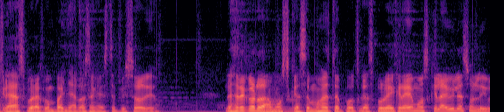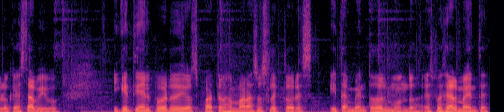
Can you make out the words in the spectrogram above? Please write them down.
gracias por acompañarnos en este episodio. Les recordamos que hacemos este podcast porque creemos que la Biblia es un libro que está vivo y que tiene el poder de Dios para transformar a sus lectores y también todo el mundo, especialmente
